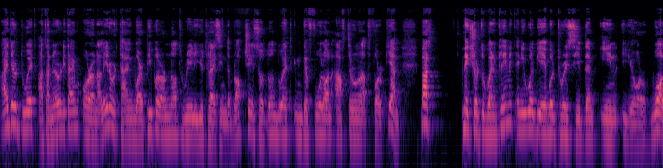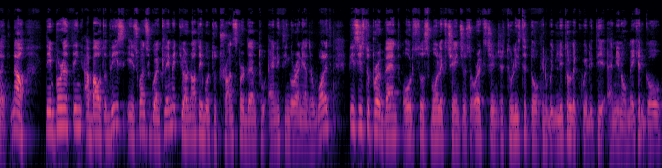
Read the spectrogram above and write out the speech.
either do it at an early time or on a later time where people are not really utilizing the blockchain. So don't do it in the full on afternoon at 4 p.m. But make sure to go and claim it and you will be able to receive them in your wallet. Now, the important thing about this is once you go and claim it, you are not able to transfer them to anything or any other wallet. This is to prevent also small exchanges or exchanges to list a token with little liquidity and, you know, make it go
